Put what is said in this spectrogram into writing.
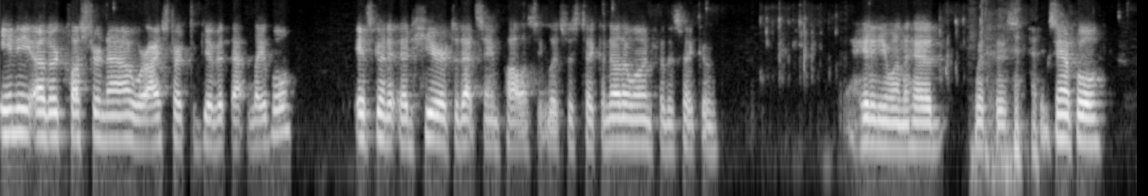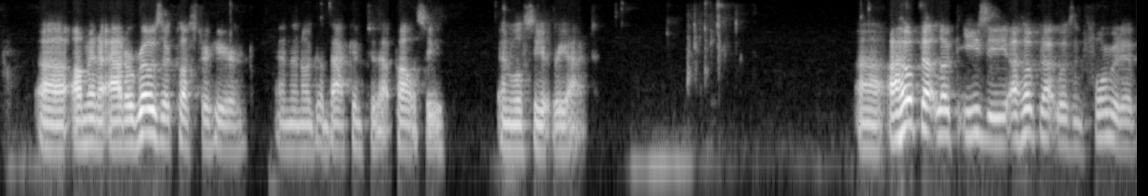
Any other cluster now where I start to give it that label, it's going to adhere to that same policy. Let's just take another one for the sake of hitting you on the head with this example. Uh, I'm going to add a ROSA cluster here, and then I'll go back into that policy, and we'll see it react. Uh, I hope that looked easy. I hope that was informative.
